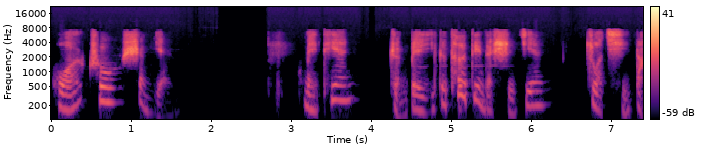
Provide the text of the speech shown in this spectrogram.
活出圣言。每天准备一个特定的时间做祈祷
